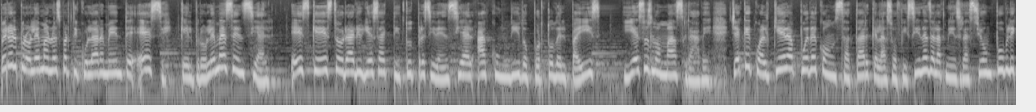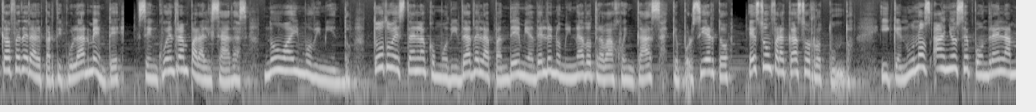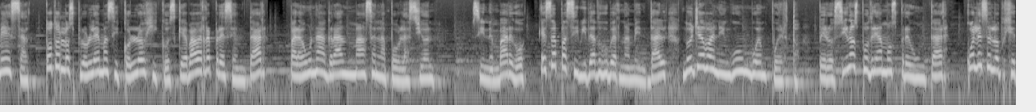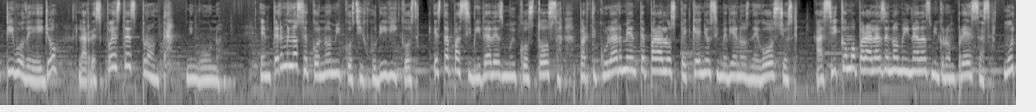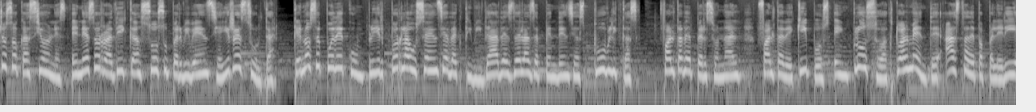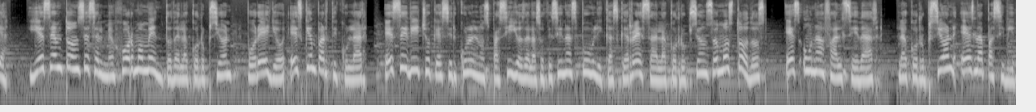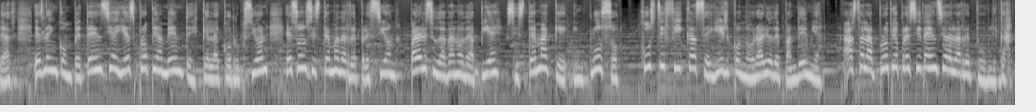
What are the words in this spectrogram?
Pero el problema no es particularmente ese, que el problema esencial es que este horario y esa actitud presidencial ha cundido por todo el país y eso es lo más grave, ya que cualquiera puede constatar que las oficinas de la Administración Pública Federal particularmente se encuentran paralizadas, no hay movimiento, todo está en la comodidad de la pandemia del denominado trabajo en casa, que por cierto es un fracaso rotundo, y que en unos años se pondrá en la mesa todos los problemas psicológicos que va a representar para una gran masa en la población. Sin embargo, esa pasividad gubernamental no lleva a ningún buen puerto, pero sí nos podríamos preguntar, ¿cuál es el objetivo de ello? La respuesta es pronta, ninguno. En términos económicos y jurídicos, esta pasividad es muy costosa, particularmente para los pequeños y medianos negocios, así como para las denominadas microempresas. Muchas ocasiones en eso radica su supervivencia y resulta que no se puede cumplir por la ausencia de actividades de las dependencias públicas, falta de personal, falta de equipos e incluso actualmente hasta de papelería. Y es entonces el mejor momento de la corrupción. Por ello es que en particular ese dicho que circula en los pasillos de las oficinas públicas que reza la corrupción somos todos es una falsedad. La corrupción es la pasividad, es la incompetencia y es propiamente que la corrupción es un sistema de represión para el ciudadano de a pie, sistema que incluso justifica seguir con horario de pandemia hasta la propia presidencia de la República.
